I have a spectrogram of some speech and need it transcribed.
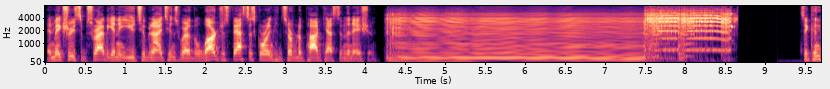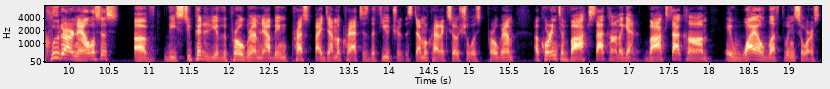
And make sure you subscribe again at YouTube and iTunes. We are the largest, fastest growing conservative podcast in the nation. To conclude our analysis of the stupidity of the program now being pressed by Democrats as the future, this Democratic Socialist program, according to Vox.com, again, Vox.com, a wild left wing source,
